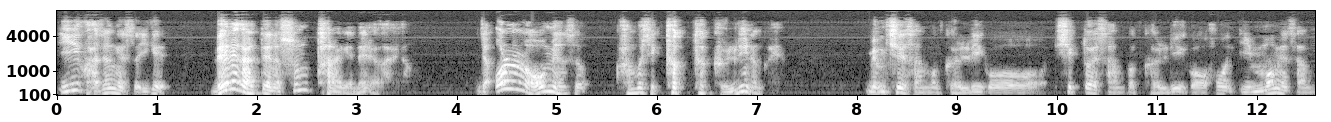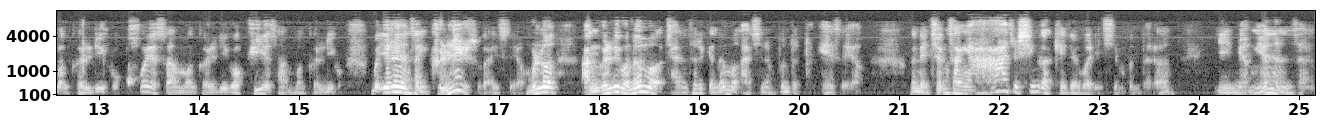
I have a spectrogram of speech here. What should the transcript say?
이 과정에서 이게 내려갈 때는 순탄하게 내려가요. 이제 올라오면서 한 번씩 턱턱 걸리는 거예요. 명치에서 한번 걸리고 식도에서 한번 걸리고 혹은 잇몸에서 한번 걸리고 코에서 한번 걸리고 귀에서 한번 걸리고 뭐 이런 현상이 걸릴 수가 있어요 물론 안 걸리고 넘어 자연스럽게 넘어가시는 분들도 계세요 근데 증상이 아주 심각해져 버리신 분들은 이 명예현상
